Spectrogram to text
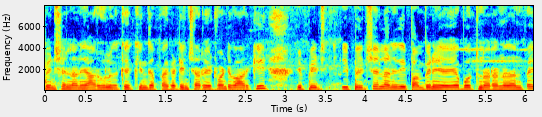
పెన్షన్లు అనేది అర్హులకి కింద ప్రకటించారు? ఎటువంటి వారికి ఈ పెన్ష ఈ పెన్షన్లు అనేది పంపిణీ చేయబోతున్నారు అన్న దానిపై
